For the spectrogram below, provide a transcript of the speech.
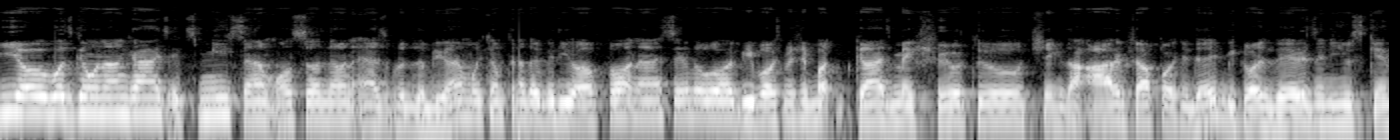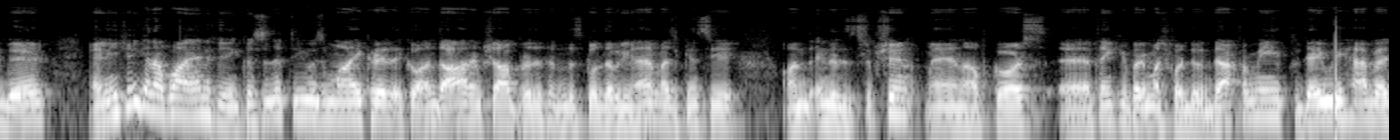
Yo, what's going on guys? It's me, Sam, also known as WM. Welcome to another video of Fortnite Save the World V-Bucks mission. But guys, make sure to check the item shop for today because there is a new skin there. And if you're gonna buy anything, consider to use my credit code in the item shop, Brother from the school WM, as you can see on in the description. And of course, uh, thank you very much for doing that for me. Today we have a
